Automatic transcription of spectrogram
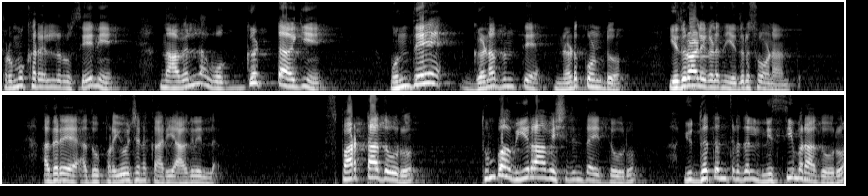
ಪ್ರಮುಖರೆಲ್ಲರೂ ಸೇರಿ ನಾವೆಲ್ಲ ಒಗ್ಗಟ್ಟಾಗಿ ಒಂದೇ ಗಣದಂತೆ ನಡ್ಕೊಂಡು ಎದುರಾಳಿಗಳನ್ನು ಎದುರಿಸೋಣ ಅಂತ. ಆದರೆ ಅದು ಪ್ರಯೋಜನಕಾರಿ ಆಗಲಿಲ್ಲ. ಸ್ಪಾರ್ಟಾದವರು ತುಂಬ ವೀರಾವೇಶದಿಂದ ಇದ್ದವರು, ಯುದ್ಧತಂತ್ರದಲ್ಲಿ ನಿಸ್ಸೀಮರಾದವರು,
